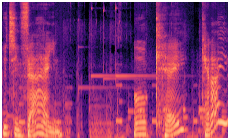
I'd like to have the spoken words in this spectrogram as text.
it's insane. Okay, can I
